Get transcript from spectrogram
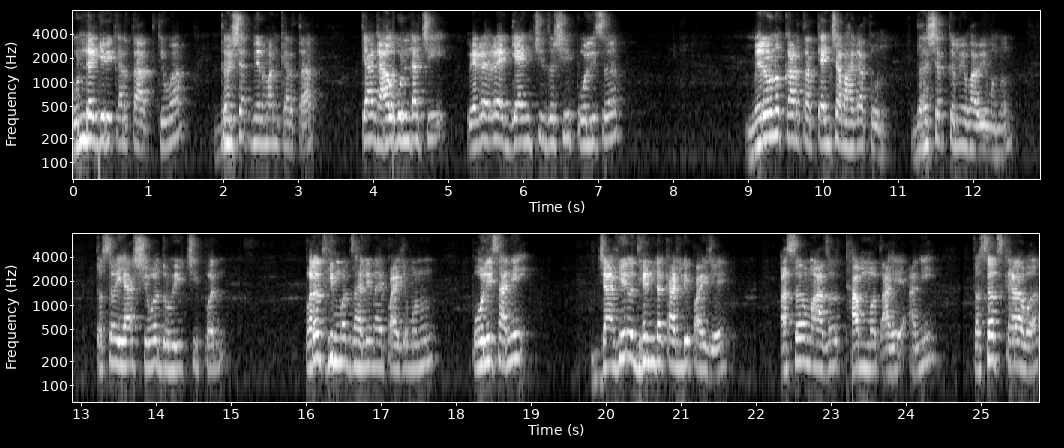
गुंडगिरी करतात किंवा दहशत निर्माण करतात त्या गावगुंडाची वेगळ्या वेगळ्या गँगची जशी पोलीस मिरवणूक काढतात त्यांच्या भागातून दहशत कमी व्हावी म्हणून तसं ह्या शिवद्रोहीची पण परत हिंमत झाली नाही पाहिजे म्हणून पोलिसांनी जाहीर धिंड काढली पाहिजे. असं माझं ठाम मत आहे आणि तसंच करावं.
